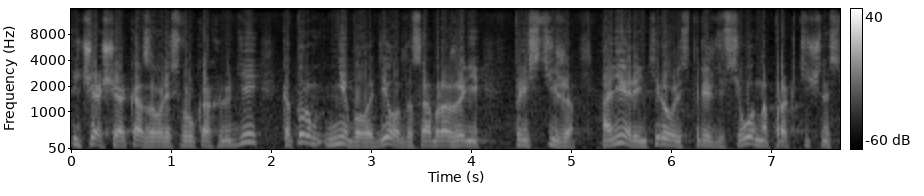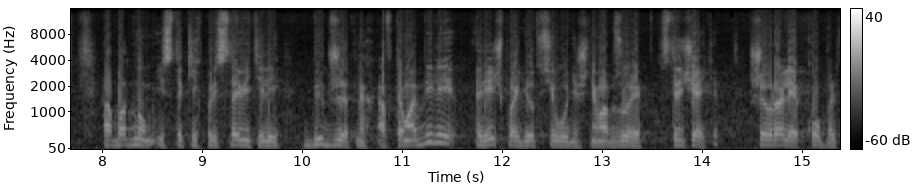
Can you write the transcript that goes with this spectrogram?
и чаще оказывались в руках людей, которым не было дела до соображений престижа. Они ориентировались прежде всего на практичность. Об одном из таких представителей бюджетных автомобилей речь пойдет в сегодняшнем обзоре. Встречайте, Chevrolet Cobalt.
